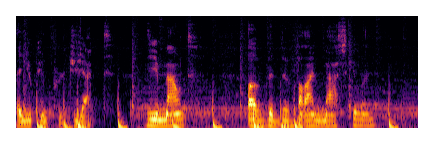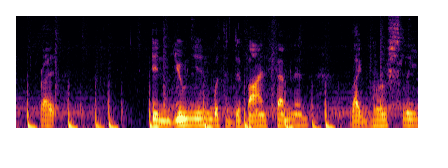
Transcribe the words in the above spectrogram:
that you can project, the amount of the divine masculine, right? In union with the divine feminine, like Bruce Lee,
